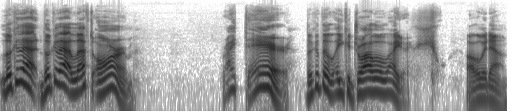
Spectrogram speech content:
Look at that. Look at that left arm. Right there. Look at the, you could draw a little light all the way down.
